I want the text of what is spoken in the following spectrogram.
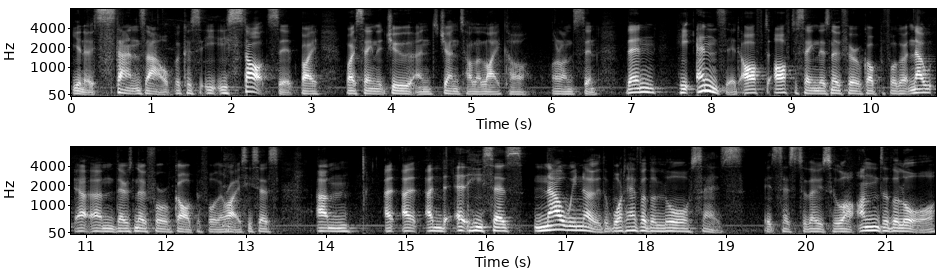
you know, stands out because he, he starts it by, by saying that Jew and Gentile alike are, are under sin. Then he ends it after, after saying there's no fear of God before their now uh, um, there's no fear of God before their eyes. He says, um, uh, uh, and he says, now we know that whatever the law says, it says to those who are under the law,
